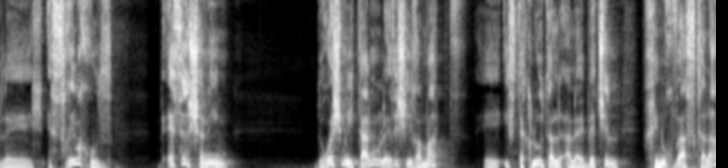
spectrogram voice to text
ל-20%, בעשר שנים, דורש מאיתנו לאיזושהי רמת אה, הסתכלות על, על ההיבט של חינוך והשכלה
